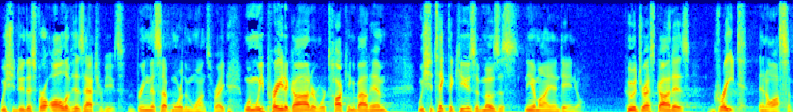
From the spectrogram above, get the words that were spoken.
We should do this for all of His attributes. Bring this up more than once, right? When we pray to God or we're talking about Him, we should take the cues of Moses, Nehemiah, and Daniel, who address God as great and awesome.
